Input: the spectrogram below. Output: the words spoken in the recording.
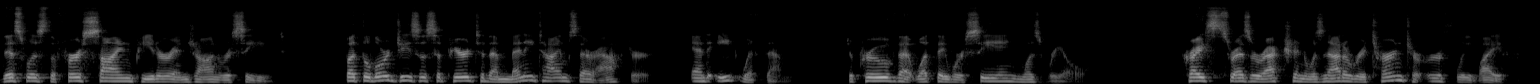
This was the first sign Peter and John received. But the Lord Jesus appeared to them many times thereafter and ate with them to prove that what they were seeing was real. Christ's resurrection was not a return to earthly life,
